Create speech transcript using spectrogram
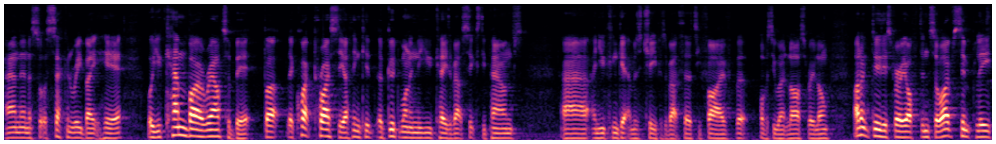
and then a sort of second rebate here. Or you can buy a router bit, but they're quite pricey. I think a good one in the UK is about £60. Uh, and you can get them as cheap as about 35 but obviously won't last very long. I don't do this very often so I've simply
